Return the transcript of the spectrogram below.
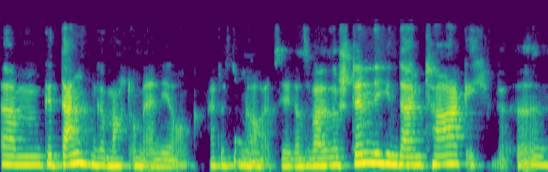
ähm, Gedanken gemacht um Ernährung, hattest du mir auch erzählt. Das war so ständig in deinem Tag, ich, äh,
